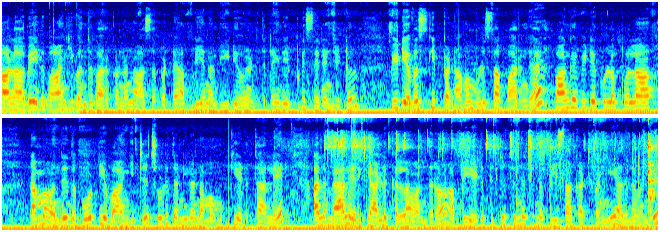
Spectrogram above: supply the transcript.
நாளாகவே இது வாங்கி வந்து வறுக்கணும்னு ஆசைப்பட்டேன். அப்படியே நான் வீடியோவும் எடுத்துட்டேன். இது எப்படி செஞ்சுட்டு வீடியோவை ஸ்கிப் பண்ணாமல் முழுசாக பாருங்கள் வாங்க வீடியோக்குள்ளே போகலாம் நம்ம வந்து இந்த போட்டியை வாங்கிட்டு சுடு தண்ணியில் நம்ம முக்கி எடுத்தாலே அதில் மேலே இருக்க அழுக்கெல்லாம் வந்துடும் அப்படியே எடுத்துட்டு சின்ன சின்ன பீஸாக கட் பண்ணி அதில் வந்து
